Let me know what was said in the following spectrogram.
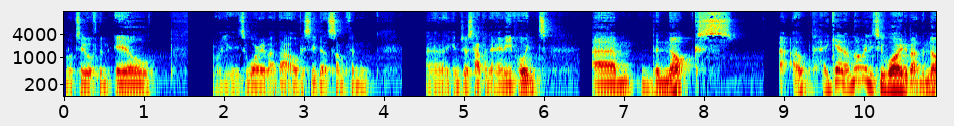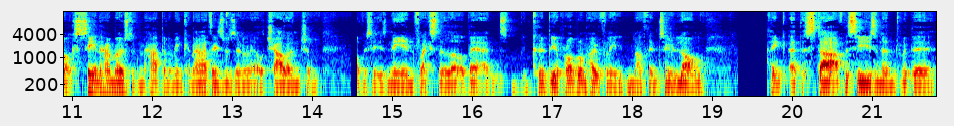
One or two of them ill. Don't really need to worry about that. Obviously, that's something uh, that can just happen at any point. Um, the knocks. Oh, again, I'm not really too worried about the knocks, seeing how most of them happen. I mean, Konaté's was in a little challenge and obviously his knee inflexed a little bit and could be a problem. Hopefully, nothing too long. I think at the start of the season and with the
